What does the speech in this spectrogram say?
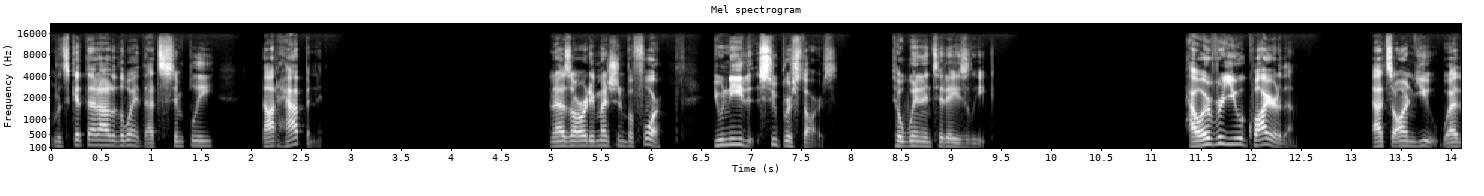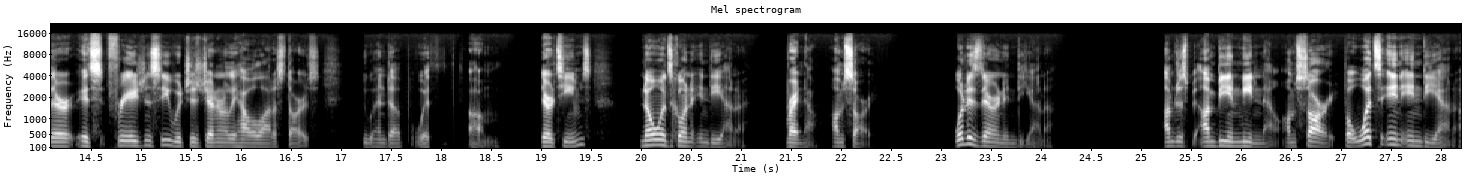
let's get that out of the way. That's simply not happening. And as I already mentioned before, you need superstars to win in today's league. However you acquire them, that's on you. Whether it's free agency, which is generally how a lot of stars do end up with um, their teams. No one's going to Indiana right now. I'm sorry. What is there in Indiana? I'm just I'm being mean now. I'm sorry. But what's in Indiana?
